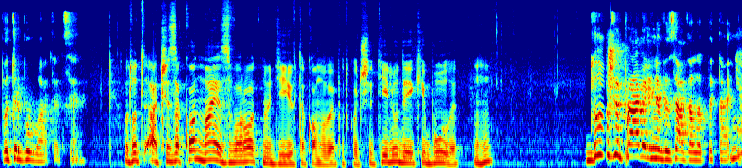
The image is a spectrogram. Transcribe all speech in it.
потребувати це. Отут, а чи закон має зворотну дію в такому випадку? Чи ті люди, які були? Угу. Дуже правильно ви задали питання,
